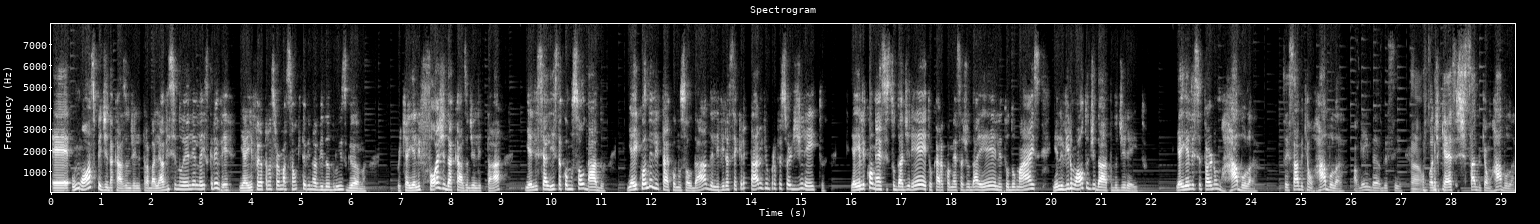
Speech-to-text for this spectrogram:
é, um hóspede da casa onde ele trabalhava ensinou ele a ler e escrever. E aí foi a transformação que teve na vida do Luiz Gama. Porque aí ele foge da casa onde ele está e ele se alista como soldado. E aí, quando ele está como soldado, ele vira secretário de um professor de direito. E aí ele começa a estudar direito, o cara começa a ajudar ele e tudo mais, e ele vira um autodidata do direito. E aí ele se torna um rábula. Vocês sabem o que é um rábula? Alguém desse Não. podcast sabe o que é um rábula?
